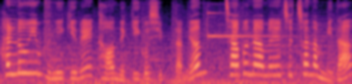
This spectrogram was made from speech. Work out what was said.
할로윈 분위기를 더 느끼고 싶다면 차분함을 추천합니다.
